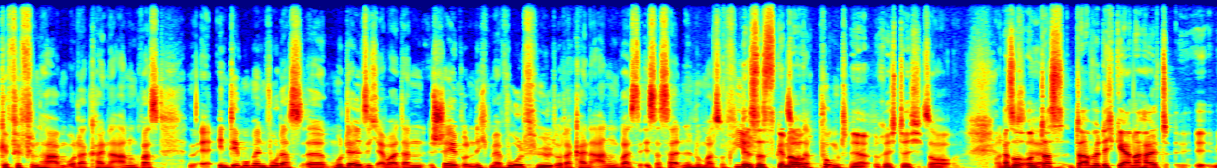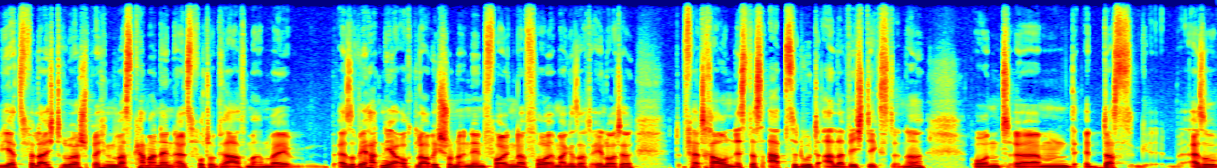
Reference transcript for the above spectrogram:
gepfiffen haben oder keine Ahnung was. In dem Moment, wo das äh, Modell sich aber dann schämt und nicht mehr wohlfühlt oder keine Ahnung was, ist das halt eine Nummer zu viel. Ist es genau. So, Punkt. Ja, richtig. So, und, also, und äh, das, da würde ich gerne halt jetzt vielleicht drüber sprechen, was kann man denn als Fotograf machen? Weil, also wir hatten ja auch, glaube ich, schon in den Folgen davor immer gesagt, ey Leute, Vertrauen ist das absolut Allerwichtigste. Ne? Und ähm, das, also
